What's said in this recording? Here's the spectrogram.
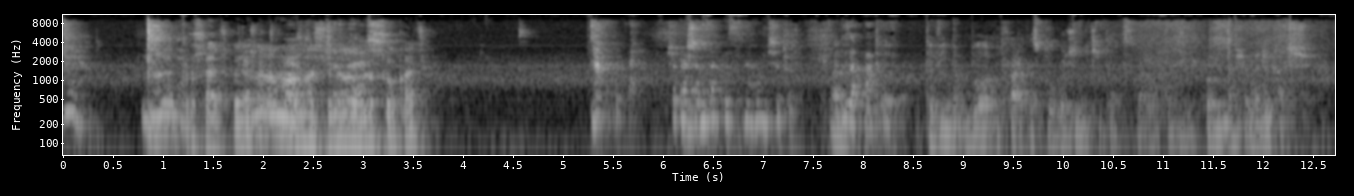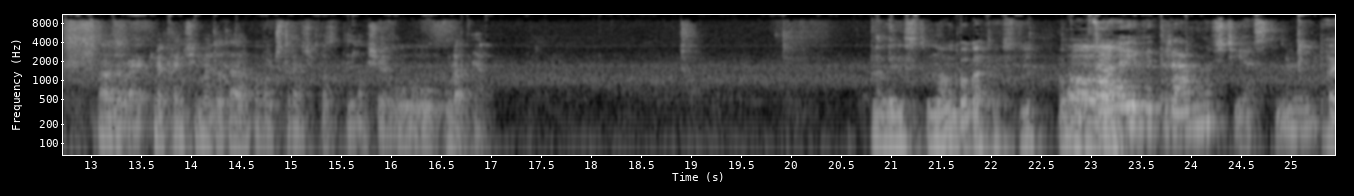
Nie. No, troszeczkę, Troszeczkę no, można się do, doszukać. Przepraszam, zachłysnęłam się tu. Ale Zapachu. To, to wino było otwarte z pół godzinki, tak stare, to już powinno się wydychać. No ale dobra, jak my kręcimy, to ten alkohol 14% jednak się u, ulatnia. Ale jest, no, bogate jest, nie? O. Ale i wytrawność jest. No,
